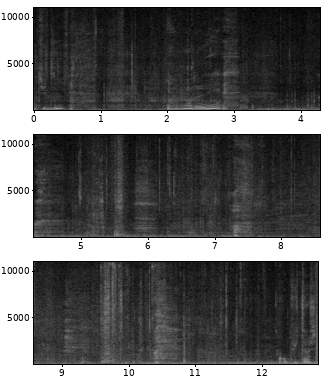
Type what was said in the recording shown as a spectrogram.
Tu dis, à un moment donné. Oh putain, j'ai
